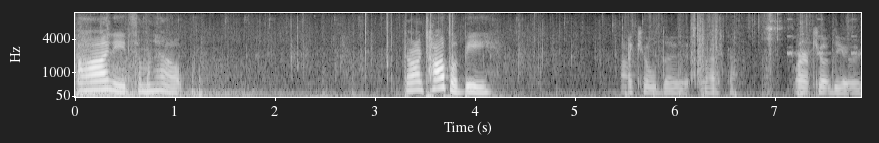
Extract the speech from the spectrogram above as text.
I need someone help. They're on top of B. I killed the last guy. Or I killed the other.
